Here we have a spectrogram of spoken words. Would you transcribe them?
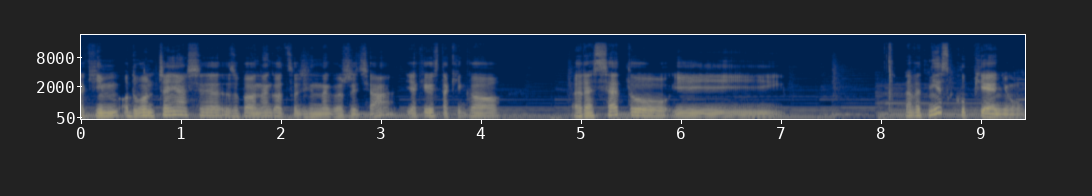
takim odłączenia się zupełnego od codziennego życia, jakiegoś takiego resetu i nawet nie skupieniu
